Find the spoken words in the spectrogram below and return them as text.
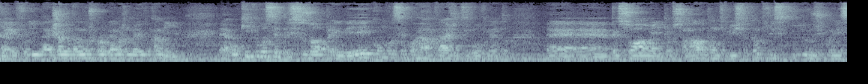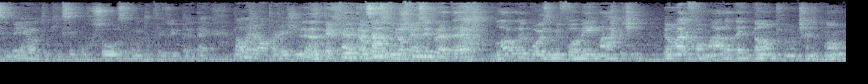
É. E aí fui né, jantando os problemas no meio do caminho. É, o que, que você precisou aprender e como você correu atrás de desenvolvimento é, é, pessoal e profissional, do ponto de vista tanto de skills, de conhecimento, o que, que você cursou, você comentou que fez o IPRETEC. Dá uma geral pra gente no perfil é, eu, fiz, eu fiz o IPRETEC, logo depois eu me formei em marketing eu não era formado até então, não tinha diploma,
